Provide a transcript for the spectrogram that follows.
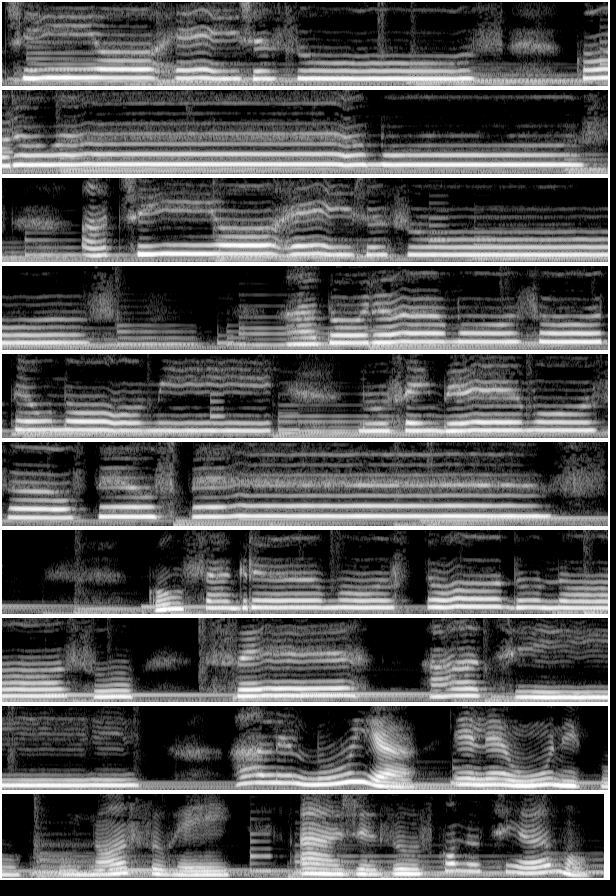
Ti, ó Rei Jesus, coroamos a Ti, ó Rei Jesus. Adoramos o Teu nome, nos rendemos aos Teus pés, consagramos todo nosso ser a Ti. Aleluia! Ele é único, o nosso Rei. Ah, Jesus, como eu te amo!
